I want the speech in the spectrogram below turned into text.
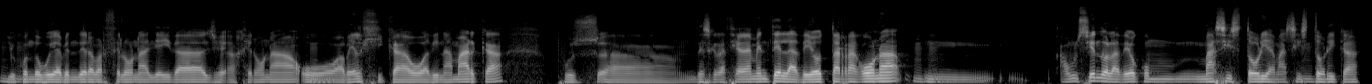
uh -huh. yo cuando voy a vender a Barcelona, a Lleida, a Gerona o a Bélgica o a Dinamarca, pues desgraciadamente la DO Tarragona, aún siendo la DO con más historia, más histórica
